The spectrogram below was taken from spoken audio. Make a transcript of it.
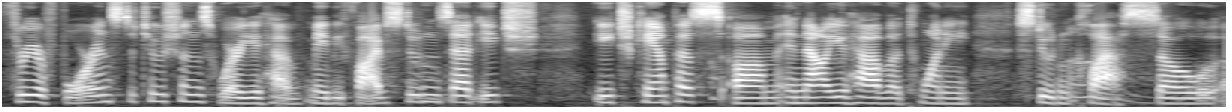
three or four institutions where you have maybe five students at each each campus, um, and now you have a 20 student class. So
